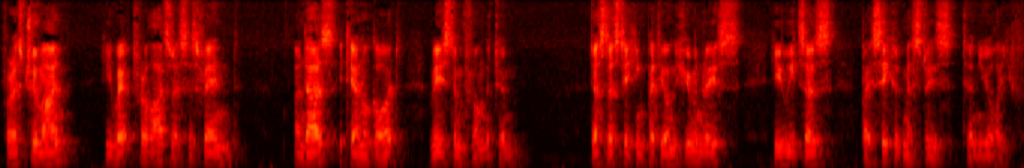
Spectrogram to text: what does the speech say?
For as true man, he wept for Lazarus, his friend, and as eternal God, raised him from the tomb. Just as taking pity on the human race, he leads us by sacred mysteries to a new life.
